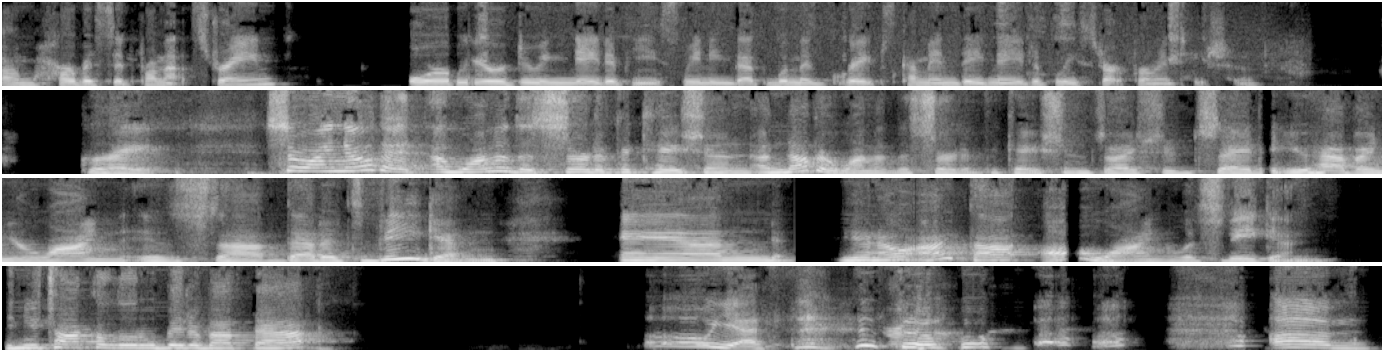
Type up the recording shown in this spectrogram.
um, harvested from that strain. Or we are doing native yeast, meaning that when the grapes come in, they natively start fermentation. Great. So I know that uh, one of the certification, another one of the certifications, I should say, that you have in your wine is uh, that it's vegan. And, you know, I thought all wine was vegan. Can you talk a little bit about that? Oh, yes. so, um,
